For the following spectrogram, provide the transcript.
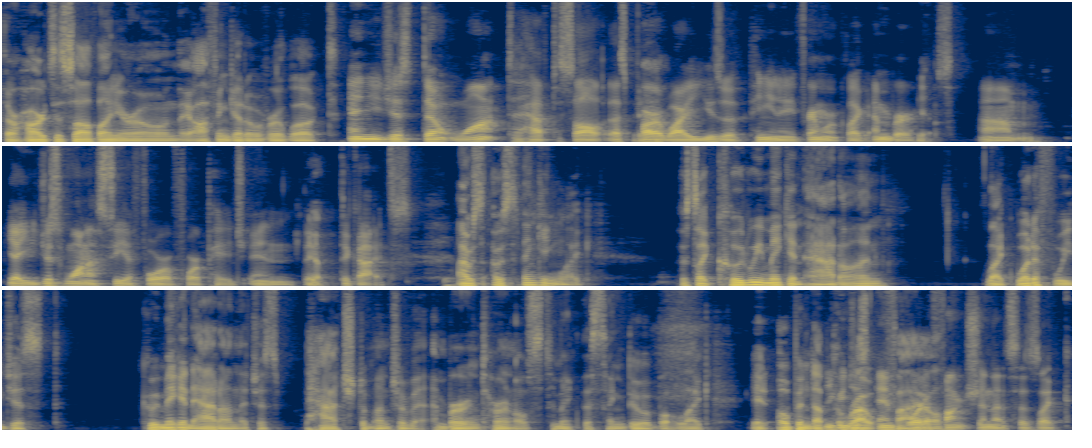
they're hard to solve on your own. They often get overlooked. and you just don't want to have to solve. That's part Yeah. of why you use an opinionated framework like Ember. Yes, Um, yeah, you just want to see a 404 page in the, Yep. the guides. I was I was thinking like, it's like, could we make an add-on? Like, what if we just could we make an add-on that just patched a bunch of Ember internals to make this thing doable? Like, it opened up You the route import file. a function that says like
